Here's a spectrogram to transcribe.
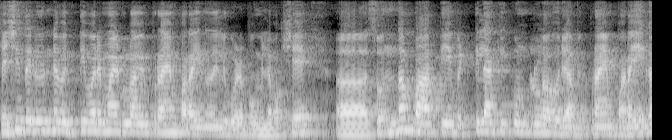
ശശി തരൂരിന്റെ വ്യക്തിപരമായിട്ടുള്ള അഭിപ്രായം പറയുന്നതിൽ കുഴപ്പമില്ല. പക്ഷേ സ്വന്തം പാർട്ടിയെ വെട്ടിലാക്കിക്കൊണ്ടുള്ള ഒരു അഭിപ്രായം പറയുക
